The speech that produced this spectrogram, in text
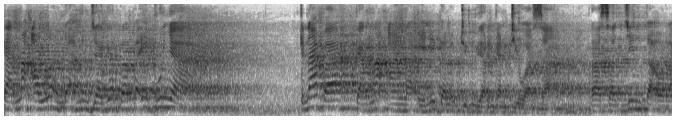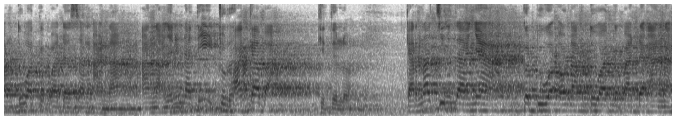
karena Allah tidak menjaga bapak ibunya Kenapa? Karena anak ini kalau dibiarkan dewasa, rasa cinta orang tua kepada sang anak, anaknya ini nanti durhaka, Pak. Gitu loh. Karena cintanya kedua orang tua kepada anak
